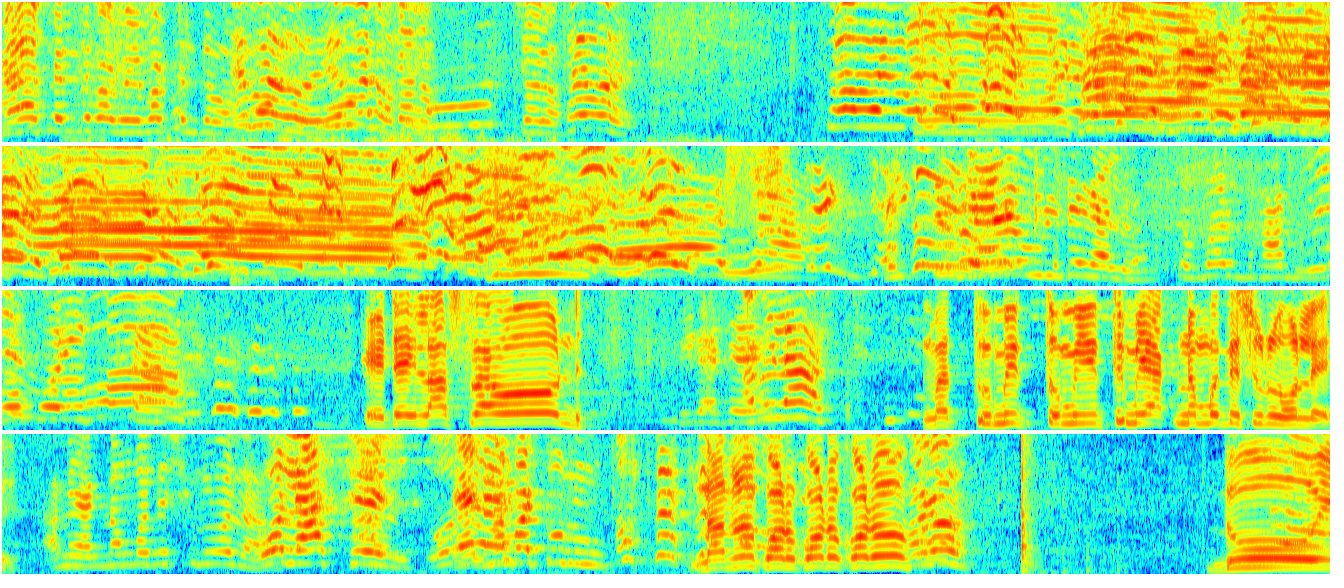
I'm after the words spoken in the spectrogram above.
হ্যাঁ ফেলতে পারবে এবার ফেলতে পারবে এবার এবার চলো চলো এবার সবাই বলো ছয় ছয় ছয় উল্টে গেল, উল্টে গেল তোমার ভাগ্য পরীক্ষা। এটাই লাস্ট রাউন্ড ঠিক আছে। আমি লাস্ট তুমি তুমি তুমি এক নম্বর দিয়ে শুরু হলে। আমি এক নম্বর দিয়ে শুরু হলাম। ও লাস্ট শেষ। এক নম্বর টুনু। না না করো করো করো। দুই।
